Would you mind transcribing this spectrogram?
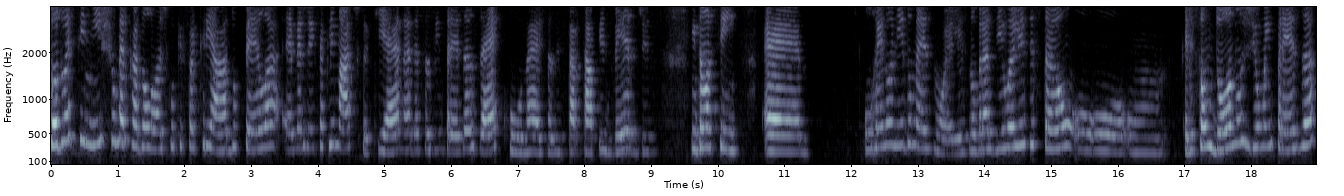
todo esse nicho mercadológico que foi criado pela emergência climática, que é né, dessas empresas eco, né, essas startups verdes. Então, assim, é, o Reino Unido mesmo, eles no Brasil, eles estão, o, o, um, eles são donos de uma empresa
